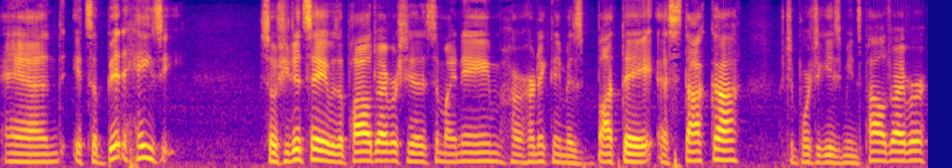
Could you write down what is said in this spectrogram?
and it's a bit hazy. So she did say it was a pile driver. She said it's in my name. Her her nickname is Bate Estaca, which in Portuguese means pile driver.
